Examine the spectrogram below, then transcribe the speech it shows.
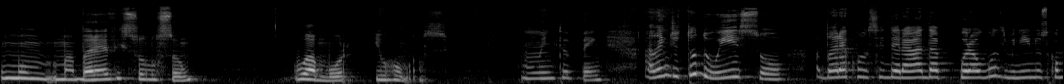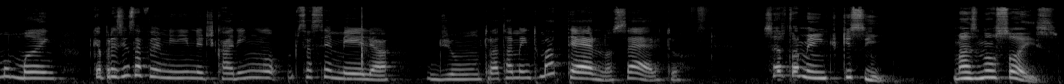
uma, uma breve solução o amor e o romance. Muito bem. Além de tudo isso, Dora é considerada por alguns meninos como mãe, porque a presença feminina de carinho se assemelha de um tratamento materno, certo? Certamente que sim, mas não só isso.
